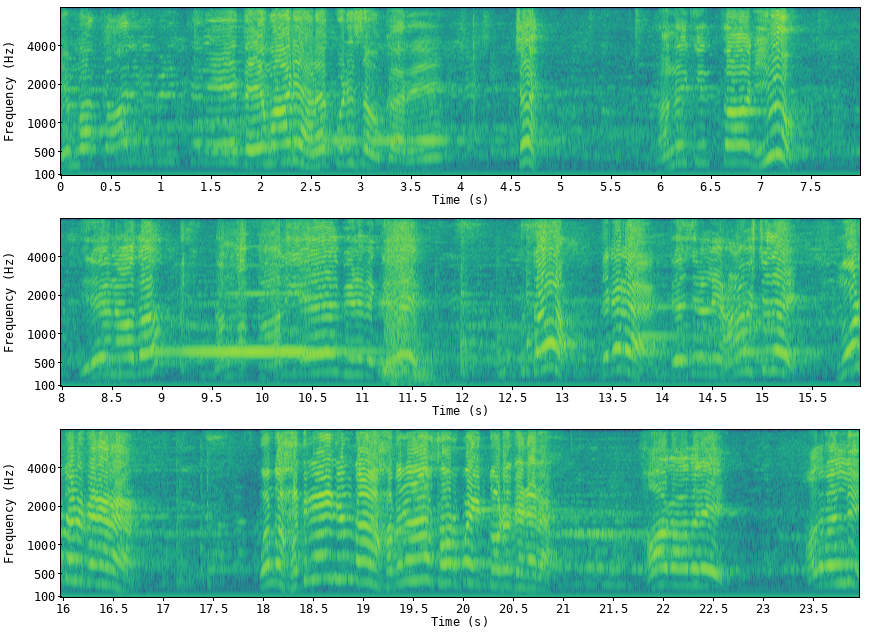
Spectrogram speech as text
ನಿಮ್ಮ ಕಾಲಿಗೆ ಬೀಳುತ್ತೇನೆ ದಯಮಾಡಿ ಹಣ ಕೊಡಿ ಸಾವುಕಾರಿ ಛೇ ನನಗಿಂತ ನೀವು ಹಿರೇನಾದ ನನ್ನ ಕಾಲಿಗೆ ಬೀಳಬೇಕೇ? ಪುಟ್ಟ ದನಿಯರ ದೇಶದಲ್ಲಿ ಹಣವೆಷ್ಟಿದೆ. ನೋಡ್ತಾನೆ ಒಂದು ಹದಿನೈದರಿಂದ ಹದಿನಾರು ಸಾವಿರ ರೂಪಾಯಿ ಇತ್ತು ನೋಡ್ರಿ ದನಿಯರ ಹಾಗಾದರೆ ಅದರಲ್ಲಿ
